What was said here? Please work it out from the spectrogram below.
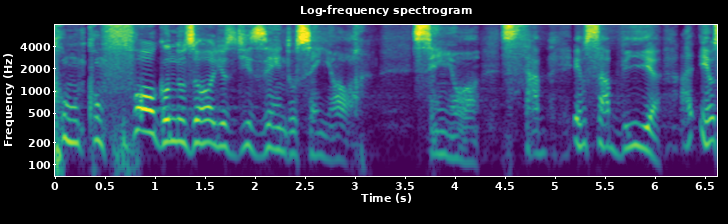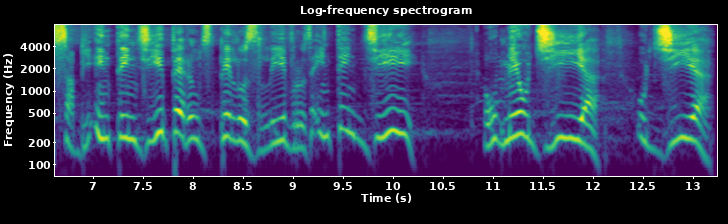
com, com fogo nos olhos, dizendo: Senhor, Senhor, eu sabia, eu sabia, entendi pelos, pelos livros, entendi o meu dia, o dia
